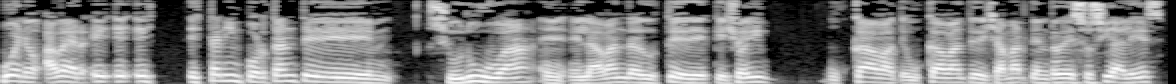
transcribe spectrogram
Bueno, a ver, e, e, es, tan importante Suruba en, en la banda de ustedes que yo ahí buscaba, te buscaba antes de llamarte en redes sociales,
